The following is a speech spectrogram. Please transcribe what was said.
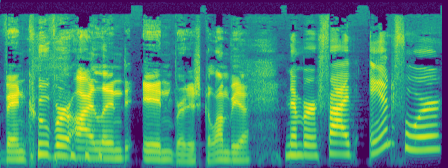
Vancouver Island in British Columbia. Number five and four,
